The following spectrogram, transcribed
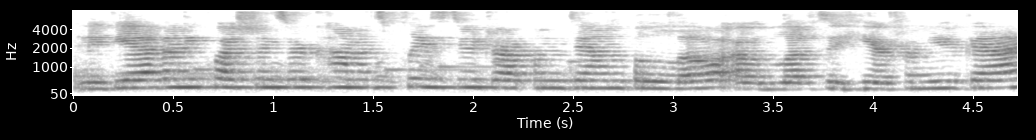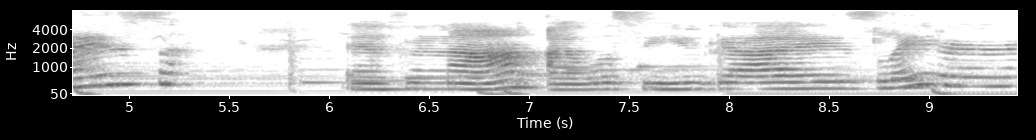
And if you have any questions or comments, please do drop them down below. I would love to hear from you guys. If not, I will see you guys later.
